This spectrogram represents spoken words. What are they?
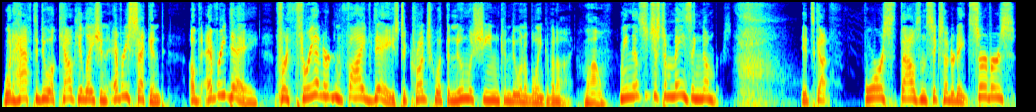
would have to do a calculation every second of every day for 305 days to crunch what the new machine can do in a blink of an eye. Wow. I mean, those are just amazing numbers. It's got 4,608 servers,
